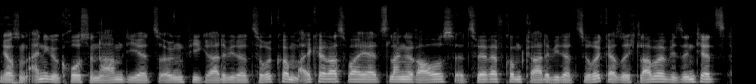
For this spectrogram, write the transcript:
Ja, es sind einige große Namen, die jetzt irgendwie gerade wieder zurückkommen. Alcaraz war ja jetzt lange raus, äh, Zverev kommt gerade wieder zurück. Also ich glaube, wir sind jetzt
